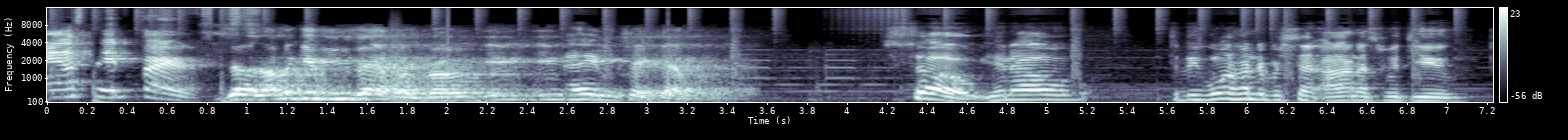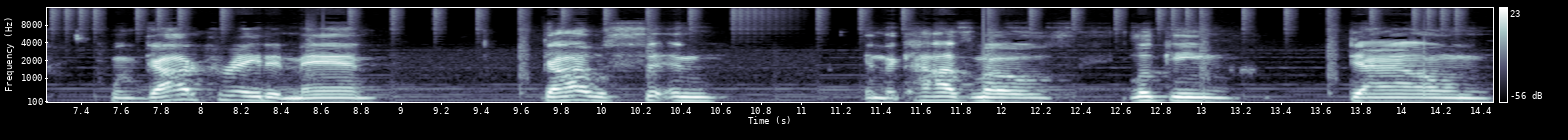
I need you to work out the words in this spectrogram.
Answer it first. John, I'm gonna give you that one, bro. You you, hey. you take that one. So, you know, to be 100% honest with you, when God created man, God was sitting in the cosmos looking down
